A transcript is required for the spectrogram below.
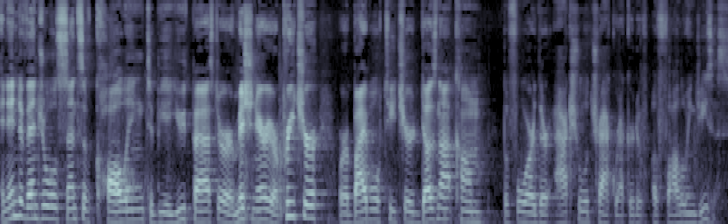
An individual's sense of calling to be a youth pastor or a missionary or a preacher or a Bible teacher does not come before their actual track record of, of following Jesus,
